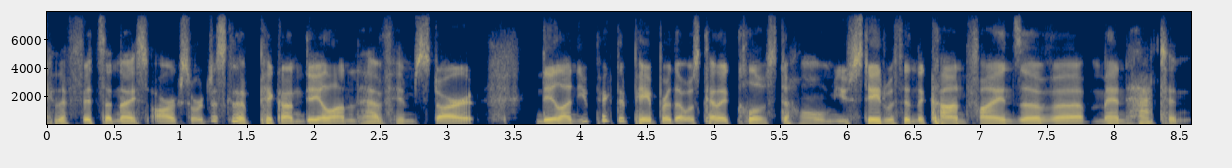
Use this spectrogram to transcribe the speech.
kind of fits a nice arc, so we're just going to pick on Daylon and have him start. Daylon, you picked a paper that was kind of close to home. You stayed within the confines of uh, Manhattan.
